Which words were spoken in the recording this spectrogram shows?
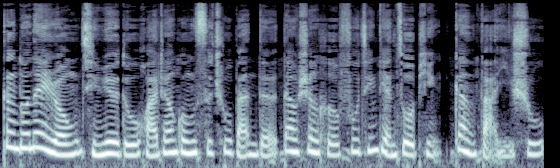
更多内容，请阅读华章公司出版的稻盛和夫经典作品《干法》一书。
